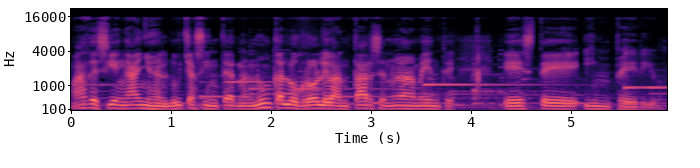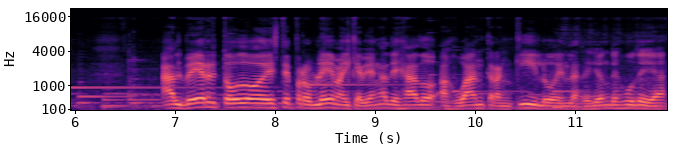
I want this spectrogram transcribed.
más de 100 años en luchas internas, nunca logró levantarse nuevamente este imperio. Al ver todo este problema y que habían dejado a Juan tranquilo en la región de Judea,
